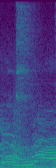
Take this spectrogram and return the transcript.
Alright.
